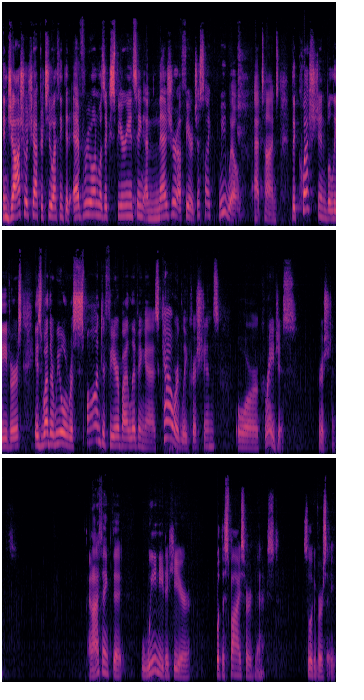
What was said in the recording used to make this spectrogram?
In Joshua chapter 2, I think that everyone was experiencing a measure of fear, just like we will at times. The question, believers, is whether we will respond to fear by living as cowardly Christians or courageous Christians. And I think that we need to hear what the spies heard next. So look at verse 8.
